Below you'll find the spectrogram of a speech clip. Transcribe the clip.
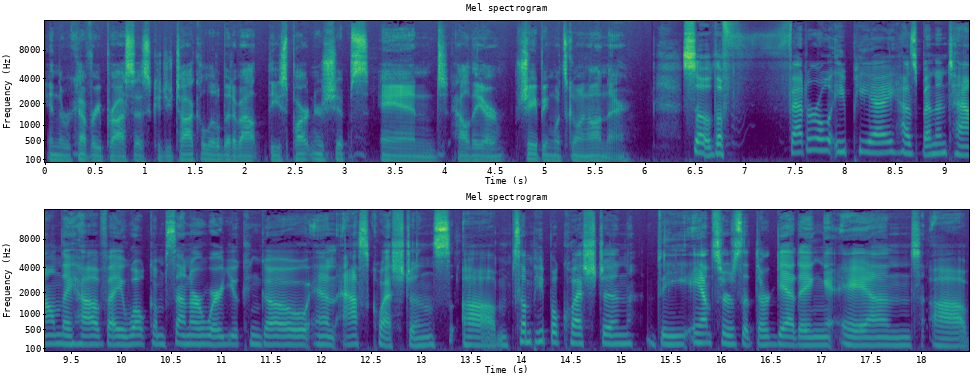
in the recovery process. Could you talk a little bit about these partnerships and how they are shaping what's going on there? So the federal EPA has been in town. They have a welcome center where you can go and ask questions. Um, some people question the answers that they're getting and uh,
